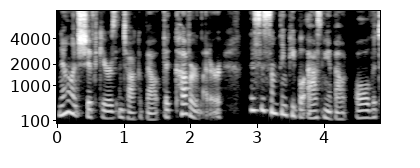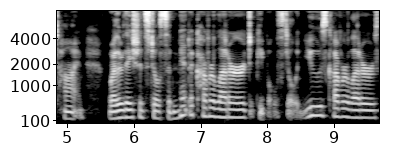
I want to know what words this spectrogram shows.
Now, let's shift gears and talk about the cover letter. This is something people ask me about all the time whether they should still submit a cover letter, do people still use cover letters?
